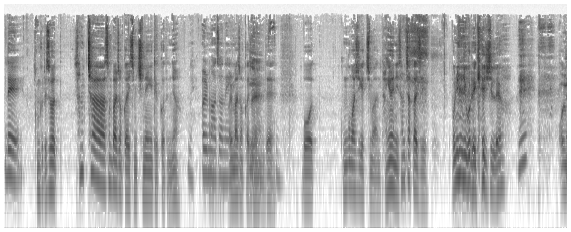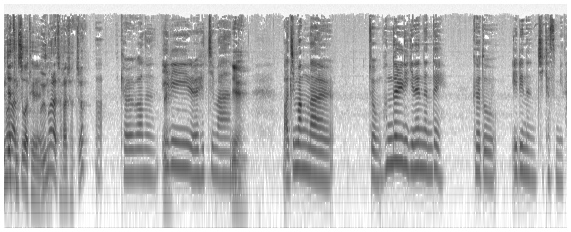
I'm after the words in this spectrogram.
네. 그럼 그래서 3차 선발전까지 지금 진행이 됐거든요. 네. 얼마 전에. 얼마 전까지 네. 했는데 뭐 궁금하시겠지만 당연히 3차까지 본인 입으로 얘기해 주실래요? 현재 등수가 어떻게 되는지. 얼마나 잘하셨죠? 아, 결과는 네. 1위를 했지만 예. 마지막 날 좀 흔들리긴 했는데 그래도 1위는 지켰습니다.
